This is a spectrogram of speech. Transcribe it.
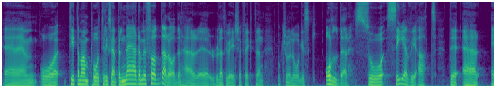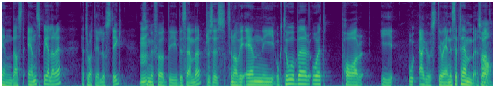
Eh, och tittar man på till exempel när de är födda då, den här eh, relative age-effekten på kronologisk ålder, så ser vi att det är endast en spelare, jag tror att det är Lustig, mm. som är född i december. Precis. Sen har vi en i oktober och ett par i augusti och en i september. Så ja. att,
